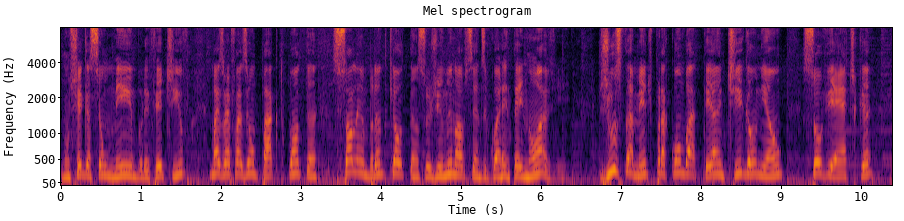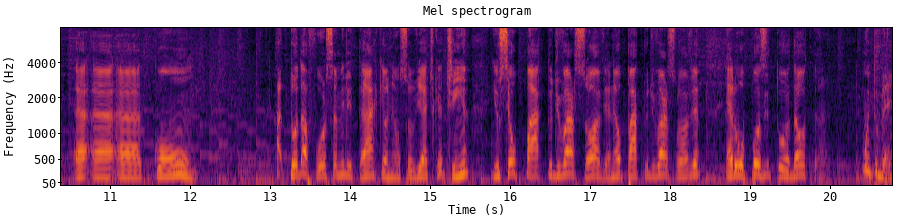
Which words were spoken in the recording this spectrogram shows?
Não chega a ser um membro efetivo, mas vai fazer um pacto com a OTAN. Só lembrando que a OTAN surgiu em 1949, justamente para combater a antiga União Soviética uh, uh, uh, com toda a força militar que a União Soviética tinha e o seu Pacto de Varsóvia. Né? O Pacto de Varsóvia era o opositor da OTAN. Muito bem.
